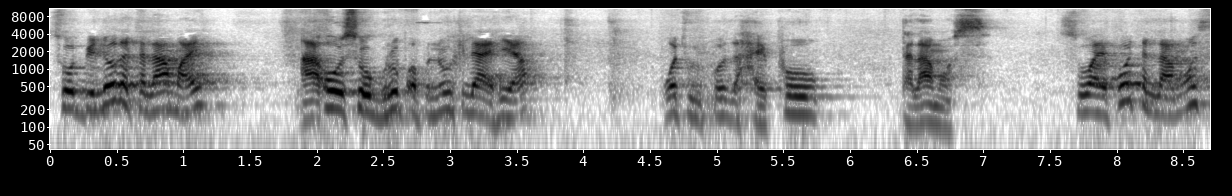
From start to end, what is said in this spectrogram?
So below the thalami are also group of nuclei here, what we call the hypothalamus. So hypothalamus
